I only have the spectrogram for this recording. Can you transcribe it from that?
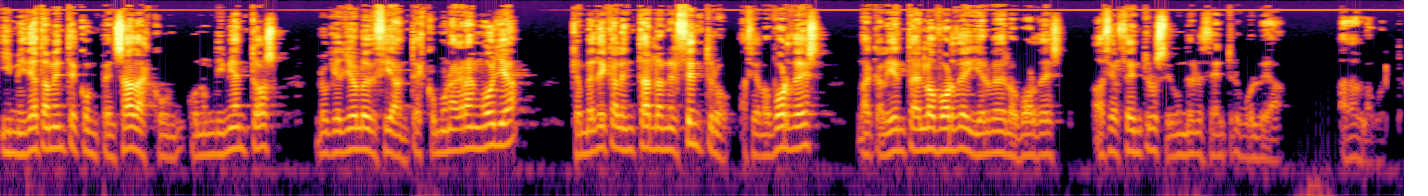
inmediatamente compensadas con, con hundimientos, lo que yo le decía antes, como una gran olla que en vez de calentarla en el centro hacia los bordes, la calienta en los bordes y hierve de los bordes hacia el centro, se hunde en el centro y vuelve a, dar la vuelta.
